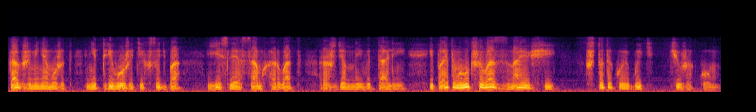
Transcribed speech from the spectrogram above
Как же меня может не тревожить их судьба, если я сам хорват, рожденный в Италии, и поэтому лучше вас знающий, что такое быть чужаком?»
